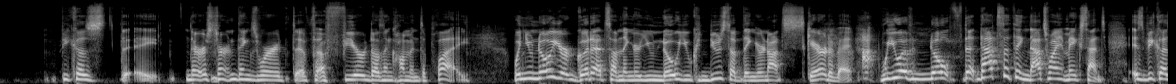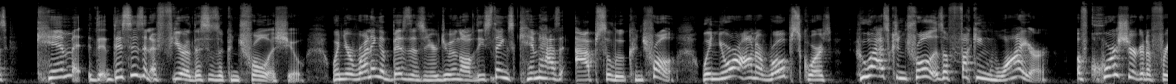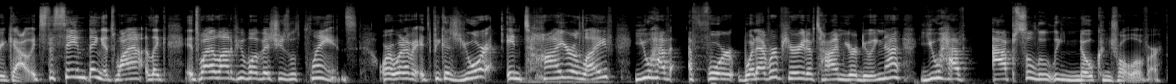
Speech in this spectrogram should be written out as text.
because th- there are certain things where if a fear doesn't come into play. When you know you're good at something or you know you can do something, you're not scared of it. Well, you have no. Th- that's the thing. That's why it makes sense. Is because Kim, th- this isn't a fear, this is a control issue. When you're running a business and you're doing all these things, Kim has absolute control. When you're on a ropes course, who has control is a fucking wire. Of course you're gonna freak out. It's the same thing. It's why like it's why a lot of people have issues with planes or whatever. It's because your entire life, you have for whatever period of time you're doing that, you have absolutely no control over.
